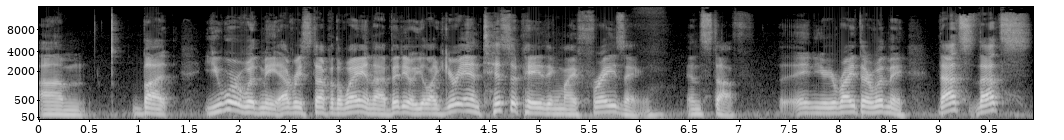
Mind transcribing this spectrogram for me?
Um, but you were with me every step of the way in that video. You're like you're anticipating my phrasing and stuff, and you're right there with me. That's that's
